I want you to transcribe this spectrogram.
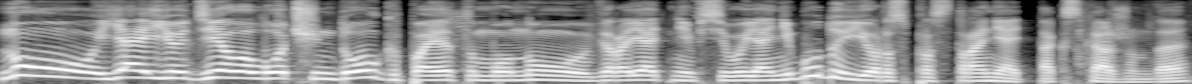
Ну, я ее делал очень долго, поэтому, ну, вероятнее всего, я не буду ее распространять, так скажем, да.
